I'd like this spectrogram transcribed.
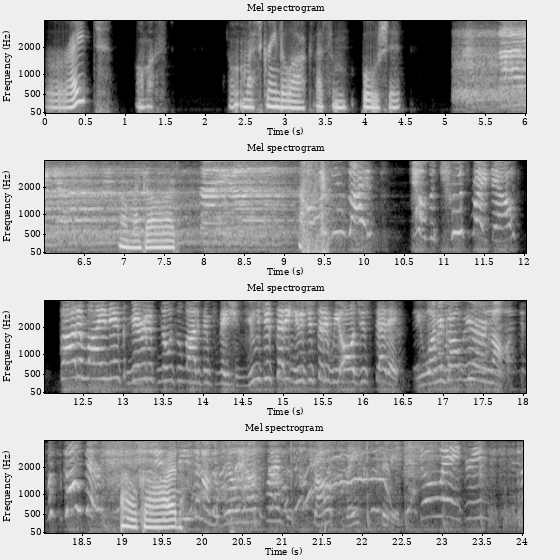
right almost. I don't want my screen to lock. That's some bullshit. Oh my God. All of you guys tell the truth right now. Bottom line is, Meredith knows a lot of information. You just said it. You just said it. We all just said it. You want to go here or not? Let's go there. Oh God. This season on the Real Housewives of Salt Lake City. Go away, Dream.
